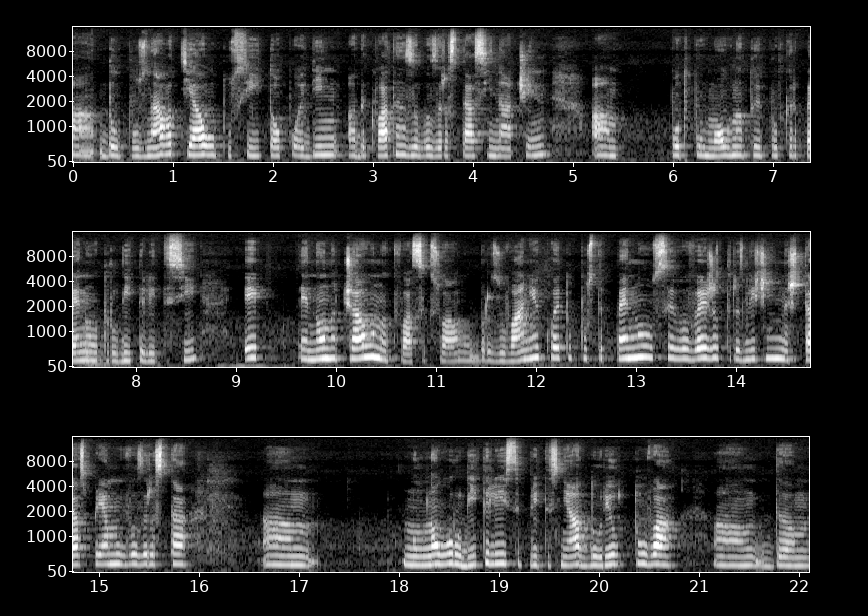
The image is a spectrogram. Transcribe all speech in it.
а, да опознава тялото си, то по един адекватен за възрастта си начин, а, подпомогнато и подкрепено от родителите си, е едно начало на това сексуално образование, което постепенно се въвеждат различни неща спрямо възрастта. А, но много родители се притесняват дори от това да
